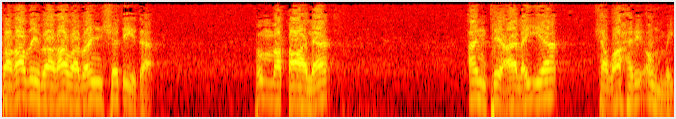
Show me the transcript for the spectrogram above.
فغضب غضبا شديدا ثم قال أنت علي كظهر أمي.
